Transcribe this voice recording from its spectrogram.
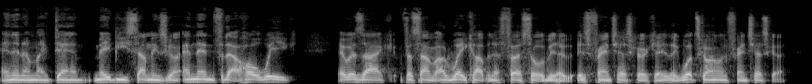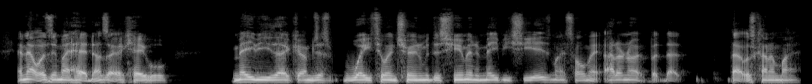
And then I'm like, damn, maybe something's going, and then for that whole week, it was like for some, I'd wake up and the first thought would be like, is Francesca okay? Like what's going on with Francesca? And that was in my head. And I was like, okay, well, maybe like I'm just way too in tune with this human and maybe she is my soulmate. I don't know. But that, that was kind of my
